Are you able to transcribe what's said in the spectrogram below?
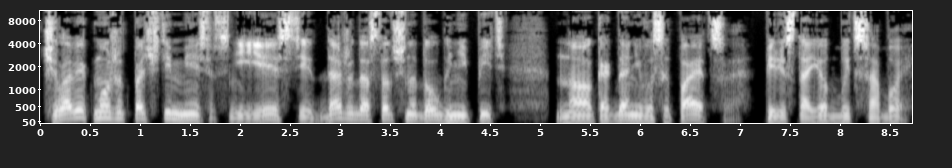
человек может почти месяц не есть и даже достаточно долго не пить, но когда не высыпается, перестает быть собой.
